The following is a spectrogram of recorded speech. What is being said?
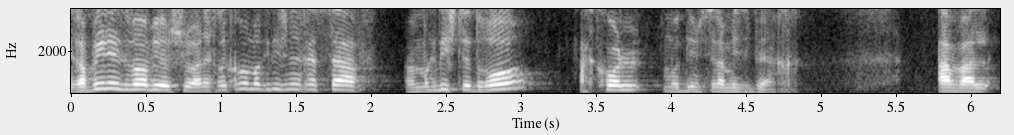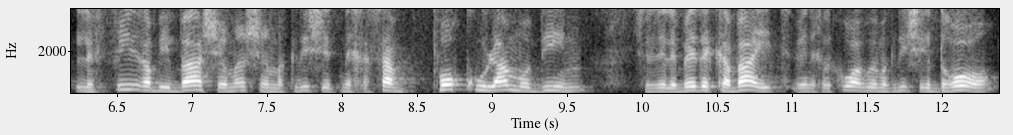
רבי אליעזר ורבי יהושע נחלקו במקדיש נכסיו. המקדיש תדרו, הכל מודים של המזבח. אבל לפי רבי בא שאומר שמקדיש את נכסיו, פה כולם מודים שזה לבדק הבית, ונחלקו רק במקדיש את דרו,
